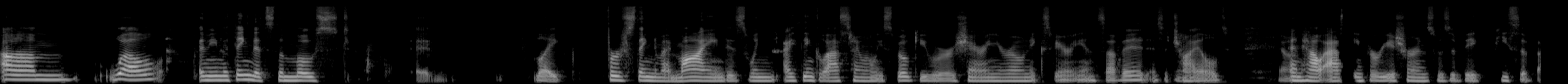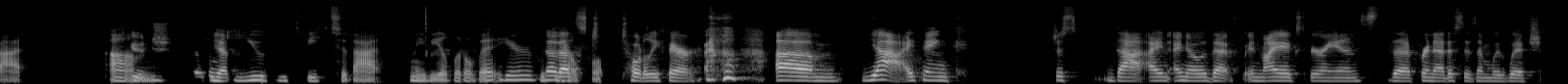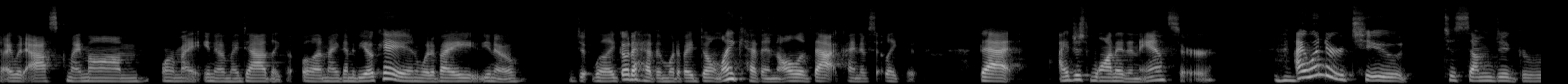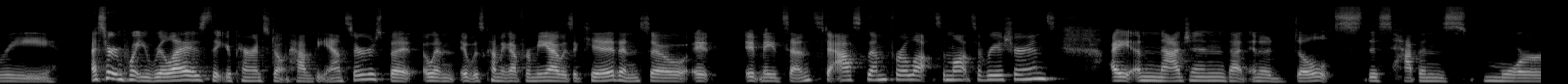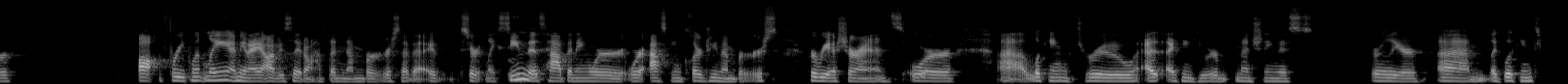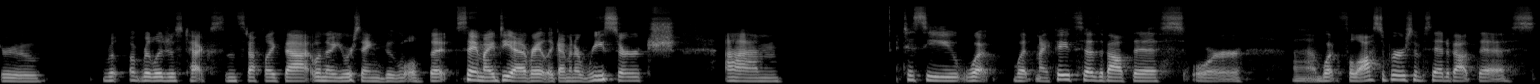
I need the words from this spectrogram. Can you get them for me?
Um, well, I mean, the thing that's the most, uh, like, first thing to my mind is when I think last time when we spoke, you were sharing your own experience of it as a child Yeah. and how asking for reassurance was a big piece of that. Um, Huge. I Yep. you can speak to that maybe a little bit here No, that's helpful. totally fair. Um, yeah, I think just that I I know that in my experience, the freneticism with which I would ask my mom or my, you know, my dad, like, "Well, am I gonna be okay? And what if I, you know, d will I go to heaven? What if I don't like heaven?" All of that kind of like, uh, that I just wanted an answer. Mhm. I wonder too, to some degree, at a certain point you realize that your parents don't have the answers, but when it was coming up for me, I was a kid, and so it it made sense to ask them for lots and lots of reassurance. I imagine that in adults, this happens more frequently. I mean, I obviously don't have the numbers, but I've certainly seen Mhm. this happening where we're asking clergy members for reassurance or uh, looking through. I, I think you were mentioning this earlier, um, like looking through re- uh, religious texts and stuff like that. Well, no, you were saying Google, but same idea, right? Like I'm going to research um, to see what what my faith says about this or uh, what philosophers have said about this.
